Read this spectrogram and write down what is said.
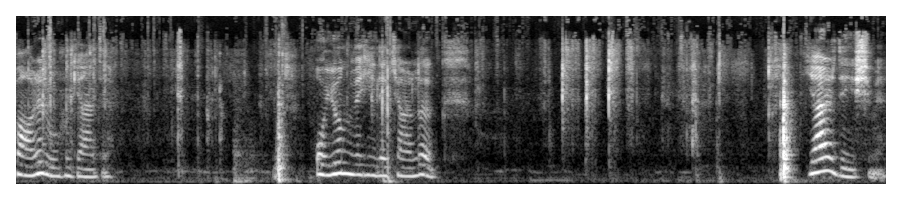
fare ruhu geldi. Oyun ve hilekarlık. Yer değişimi.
